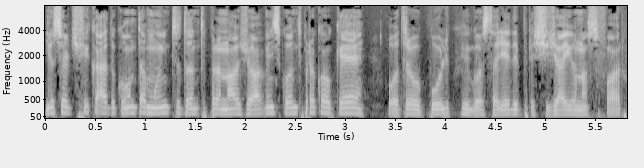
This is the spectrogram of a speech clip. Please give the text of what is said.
e o certificado conta muito, tanto para nós jovens quanto para qualquer outro público que gostaria de prestigiar o nosso fórum.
